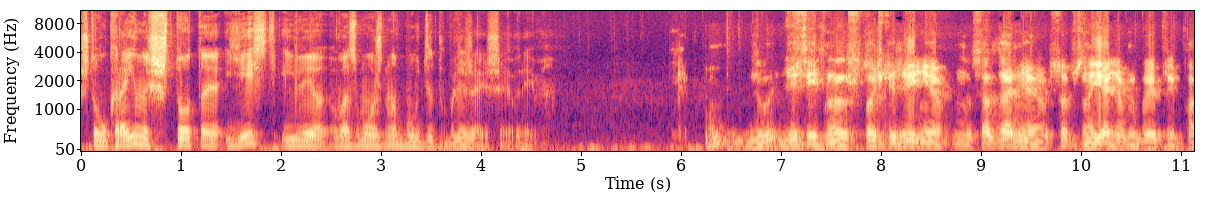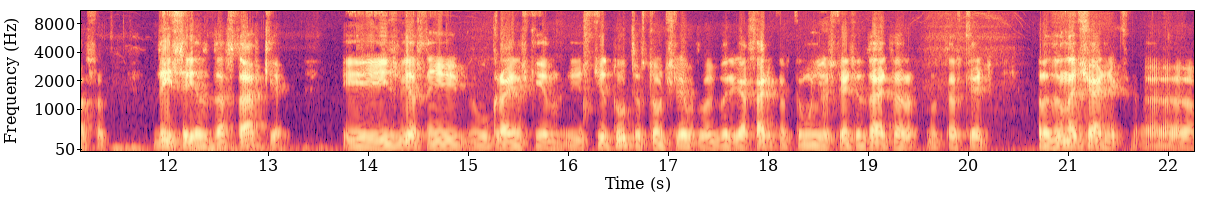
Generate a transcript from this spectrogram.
что у Украины что-то есть или, возможно, будет в ближайшее время? Ну, действительно, с точки зрения создания, собственно, ядерных боеприпасов, да и средств доставки, и известные украинские институты, в том числе, вот вы говорили о Харьковском университете, да, это, ну, так сказать, родоначальник э,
